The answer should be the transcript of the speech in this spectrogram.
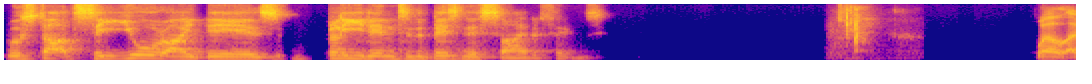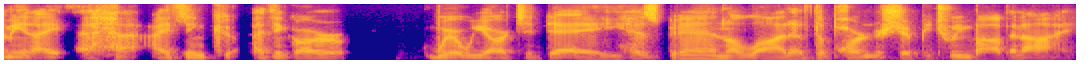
we'll start to see your ideas bleed into the business side of things? Well, I mean, I I think I think our where we are today has been a lot of the partnership between Bob and I.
